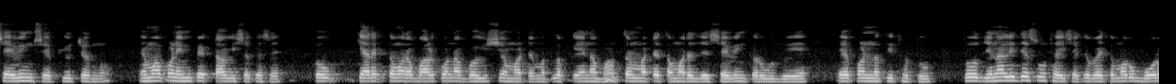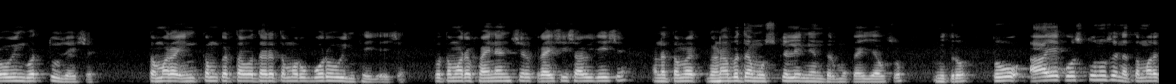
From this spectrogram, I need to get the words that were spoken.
સેવિંગ છે ફ્યુચરનું એમાં પણ ઇમ્પેક્ટ આવી શકે છે. તો ક્યારેક તમારા બાળકોના ભવિષ્ય માટે, મતલબ કે એના ભણતર માટે તમારે જે સેવિંગ કરવું જોઈએ, એ પણ નથી થતું. તો જેના લીધે શું થાય છે કે ભાઈ તમારું બોરોવિંગ વધતું જાય છે. તમારા ઇન્કમ કરતાં વધારે તમારું બોરોવિંગ થઈ જાય છે. તો તમારે ફાઇનાન્શિયલ ક્રાઇસિસ આવી જાય છે અને તમે ઘણા બધા મુશ્કેલીની અંદર મુકાઈ જાવ છો, મિત્રો. તો આ એક વસ્તુનું છે ને તમારે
